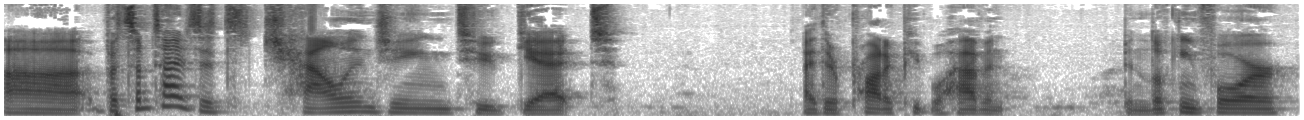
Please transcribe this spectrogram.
Uh, but sometimes it's challenging to get either product people haven't been looking for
